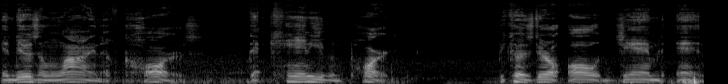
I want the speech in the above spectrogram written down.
and there's a line of cars that can't even park because they're all jammed in.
